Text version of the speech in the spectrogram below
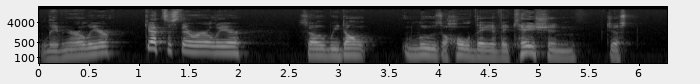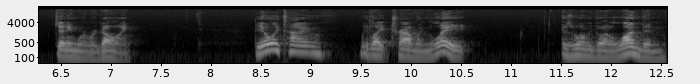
leaving earlier gets us there earlier so we don't lose a whole day of vacation just getting where we're going. The only time we like traveling late is when we go to London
